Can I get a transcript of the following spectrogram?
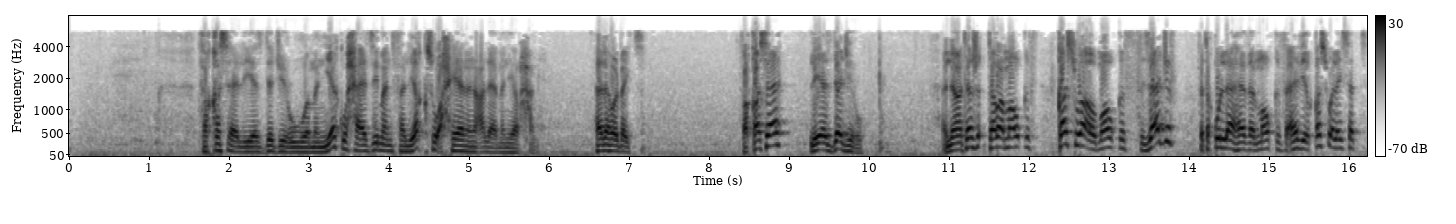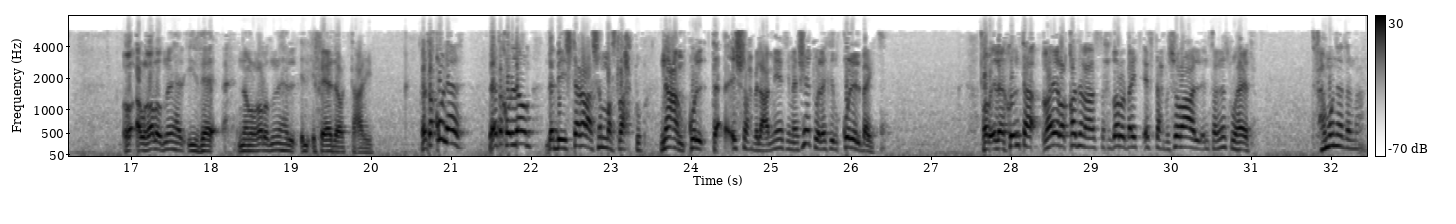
فقسى ليزدجروا ومن يك حازما فليقسو أحيانا على من يرحمه. هذا هو البيت. فقسى ليزدجروا. عندما ترى موقف قسوة أو موقف زجر فتقول لا هذا الموقف هذه القسوة ليست الغرض منها الإيذاء إنما الغرض منها الإفادة والتعليم فتقول هذا لا تقول لهم ده بيشتغل عشان مصلحته. نعم قل اشرح بالعامية ما شئت ولكن قل البيت. طب إذا كنت غير قادر على استحضار البيت افتح بسرعة الإنترنت وهاته تفهمون هذا المعنى؟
